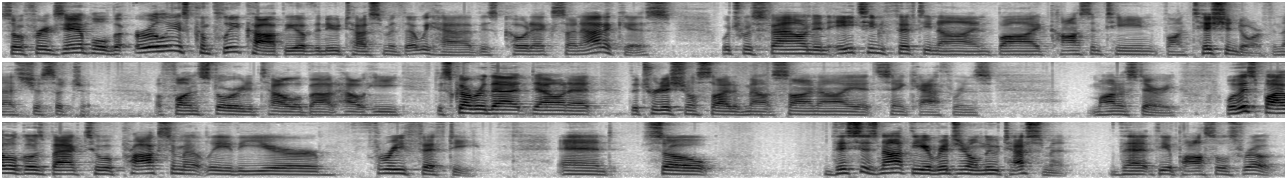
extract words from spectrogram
So, for example, the earliest complete copy of the New Testament that we have is Codex Sinaiticus, which was found in 1859 by Constantine von Tischendorf. And that's just such a, a fun story to tell about how he discovered that down at the traditional site of Mount Sinai at St. Catherine's Monastery. Well, this Bible goes back to approximately the year 350. And so this is not the original New Testament that the apostles wrote.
